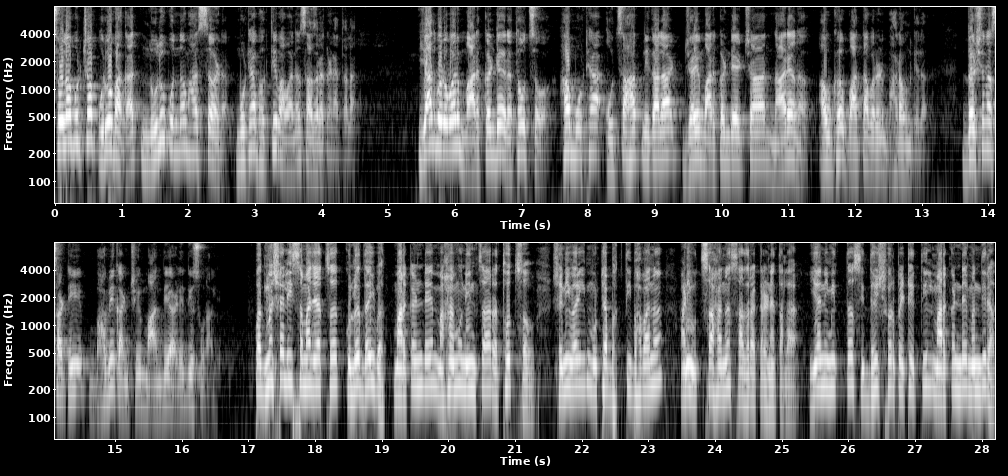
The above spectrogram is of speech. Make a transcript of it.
सोलापूरच्या पूर्व भागात नोलू हा सण मोठ्या भक्तिभावानं साजरा करण्यात आला. याचबरोबर मार्कंडेय रथोत्सव हा मोठ्या उत्साहात निघाला जय मार्कंडेयच्या नाऱ्यानं अवघं वातावरण भारावून गेलं. दर्शनासाठी भाविकांची मांदी आळी दिसून आली. पद्मशाली समाजाचं कुलदैवत मार्कंडे महामुनींचा रथोत्सव शनिवारी मोठ्या भक्तिभावानं आणि उत्साहानं साजरा करण्यात आला. या निमित्त सिद्धेश्वर पेठेतील मार्कंडे मंदिरात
